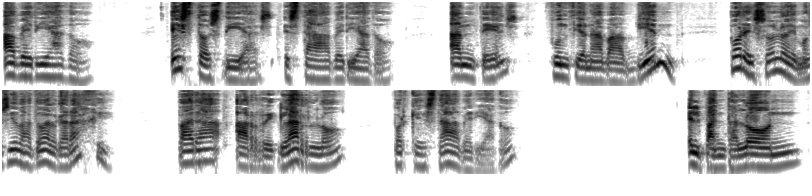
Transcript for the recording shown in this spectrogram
averiado. Estos días está averiado. Antes funcionaba bien, por eso lo hemos llevado al garaje, para arreglarlo porque está averiado. El pantalón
